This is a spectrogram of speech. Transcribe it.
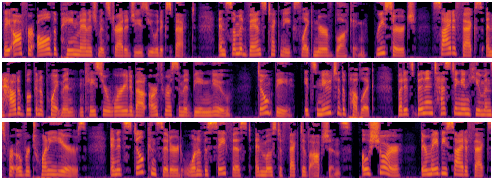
They offer all the pain management strategies you would expect, and some advanced techniques like nerve blocking. Research, side effects, and how to book an appointment in case you're worried about arthrosamid being new. Don't be. It's new to the public, but it's been in testing in humans for over 20 years, and it's still considered one of the safest and most effective options. Oh, sure. There may be side effects,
